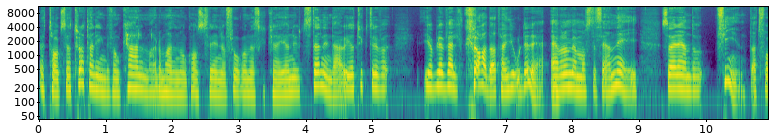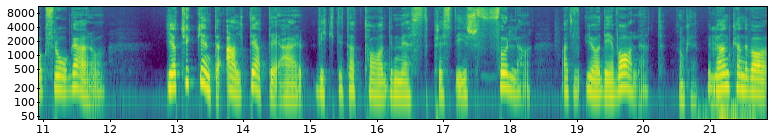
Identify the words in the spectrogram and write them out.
ett tag sedan. Jag tror att han ringde från Kalmar. De hade någon konstförening och frågade om jag skulle kunna göra en utställning där. Och jag tyckte det var jag blev väldigt glad att han gjorde det. Även om jag måste säga nej, så är det ändå fint att folk frågar. Och jag tycker inte alltid att det är viktigt att ta det mest prestigefulla. Att göra det valet. Okay. Mm. Ibland kan det vara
